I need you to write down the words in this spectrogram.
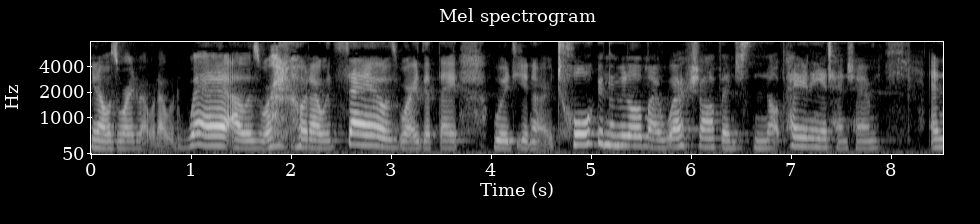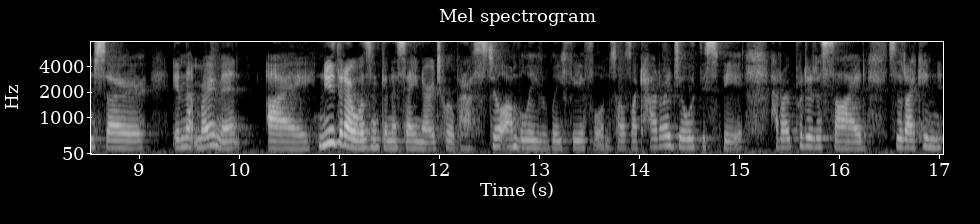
you know, I was worried about what I would wear, I was worried about what I would say, I was worried that they would, you know, talk in the middle of my workshop and just not pay any attention. And so in that moment, I knew that I wasn't going to say no to it, but I was still unbelievably fearful. And so I was like, how do I deal with this fear? How do I put it aside so that I can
